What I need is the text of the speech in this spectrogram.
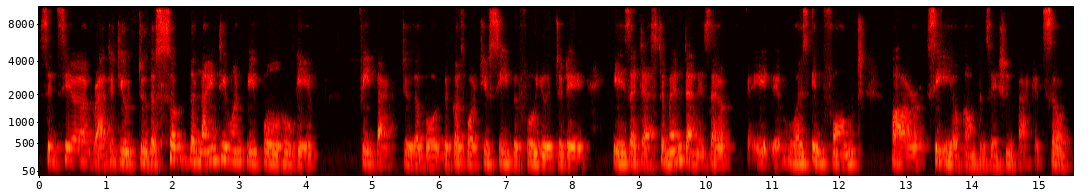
sincere gratitude to the, so, the 91 people who gave feedback to the board because what you see before you today is a testament and is a it was informed our CEO compensation package. So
